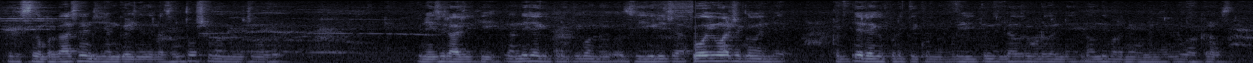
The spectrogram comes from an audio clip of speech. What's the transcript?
ഈ പുസ്തകം പ്രകാശനം ചെയ്യാൻ കഴിഞ്ഞതിനുള്ള സന്തോഷം അനുഭവിച്ചുകൊണ്ട് വിനേശ് രാജയ്ക്ക് നന്ദി രേഖപ്പെടുത്തിക്കൊണ്ട് സ്വീകരിച്ച ഗോപി മാഷക്കും എന്റെ കൃത്യ രേഖപ്പെടുത്തിക്കൊണ്ട് ഇവിടെ ഇരിക്കുന്ന എല്ലാവരോടും എന്റെ നന്ദി പറഞ്ഞുകൊണ്ട് ഞാൻ വാക്കുകൾ അവസാനിപ്പിക്കുന്നു.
